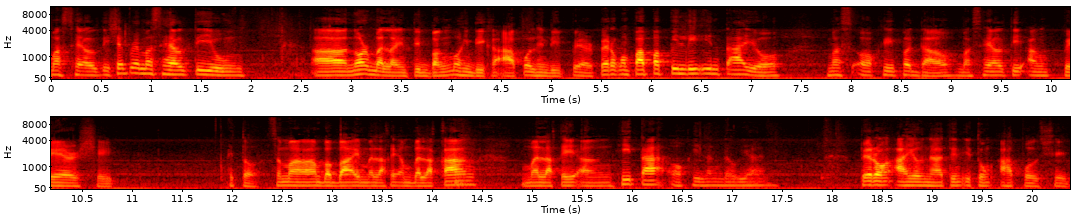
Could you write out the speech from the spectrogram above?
mas healthy? Siyempre, mas healthy yung ah, normal lang yung timbang mo, hindi ka apple, hindi pear. Pero kung papapiliin tayo, mas okay pa daw, mas healthy ang pear shape. Ito, sa mga babae, malaki ang balakang, malaki ang hita, okay lang daw yan. Pero ang ayaw natin itong apple shape,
